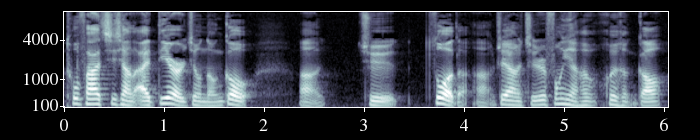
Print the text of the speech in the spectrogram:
突发奇想的 idea 就能够啊去。做的啊，这样其实风险会会很高，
